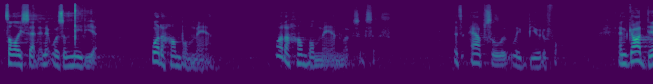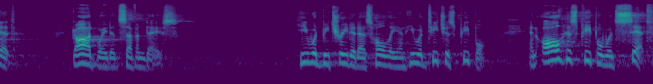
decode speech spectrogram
That's all he said, and it was immediate. What a humble man. What a humble man Moses is. It's absolutely beautiful. And God did. God waited seven days. He would be treated as holy, and he would teach his people. And all his people would sit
